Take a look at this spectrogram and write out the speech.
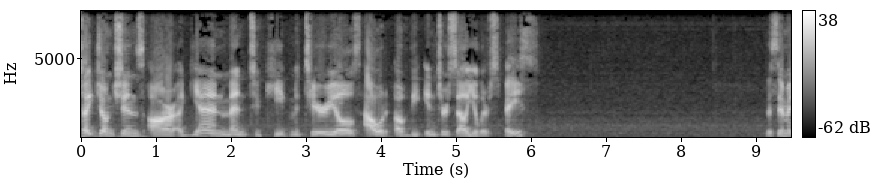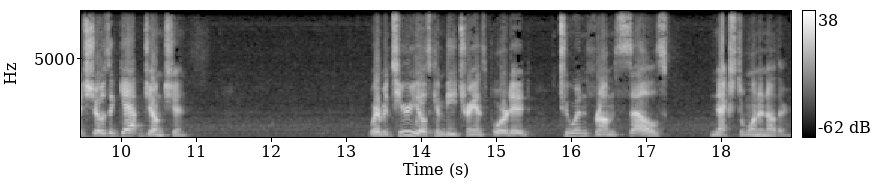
Tight junctions are again meant to keep materials out of the intercellular space. This image shows a gap junction where materials can be transported to and from cells next to one another.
